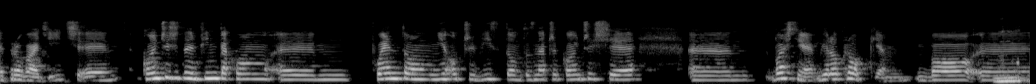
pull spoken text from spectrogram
y, prowadzić. Y, Kończy się ten film taką puentą nieoczywistą, to znaczy kończy się właśnie wielokropkiem, bo Mhm.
